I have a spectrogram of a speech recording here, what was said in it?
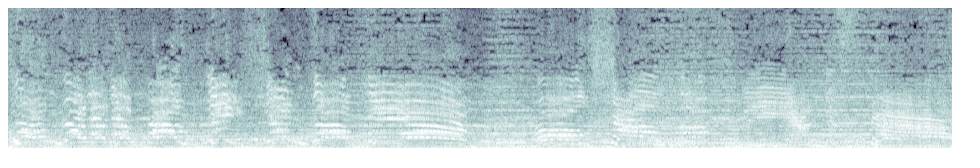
Stronger than the foundations of the earth! All shouts of free and despair!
